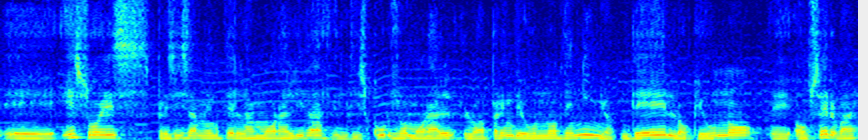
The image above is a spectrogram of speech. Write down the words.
eso es precisamente la moralidad. El discurso moral lo aprende uno de niño, de lo que uno observa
